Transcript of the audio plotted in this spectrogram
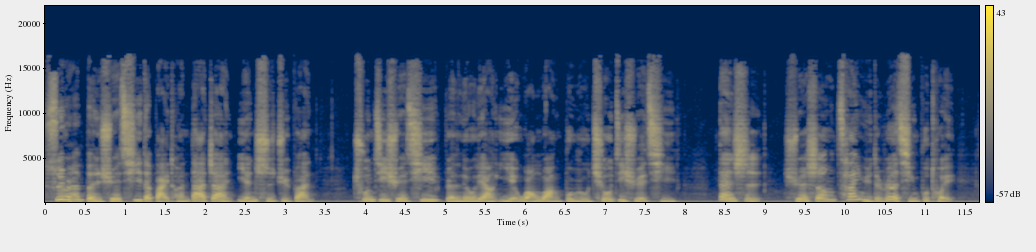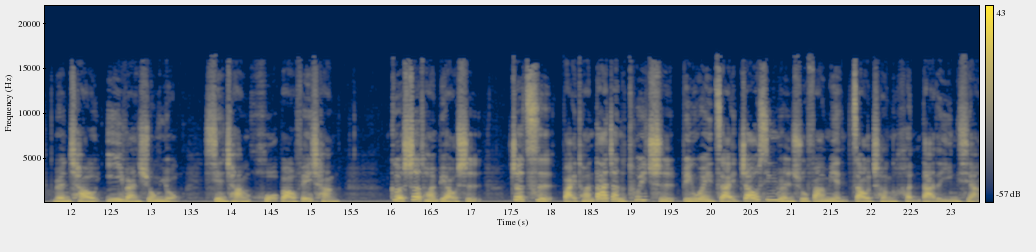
虽然本学期的百团大战延迟举办，春季学期人流量也往往不如秋季学期，但是学生参与的热情不退，人潮依然汹涌，现场火爆非常。各社团表示，这次百团大战的推迟并未在招新人数方面造成很大的影响。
